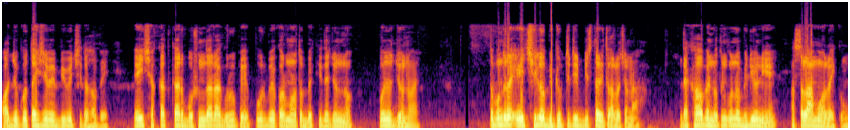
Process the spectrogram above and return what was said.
অযোগ্যতা হিসেবে বিবেচিত হবে। এই সাক্ষাৎকার বসুন্ধরা গ্রুপে পূর্বে কর্মরত ব্যক্তিদের জন্য প্রযোজ্য নয়। তো বন্ধুরা, এই ছিল বিজ্ঞপ্তিটির বিস্তারিত আলোচনা। দেখা হবে নতুন কোনো ভিডিও নিয়ে। আসসালামু আলাইকুম।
